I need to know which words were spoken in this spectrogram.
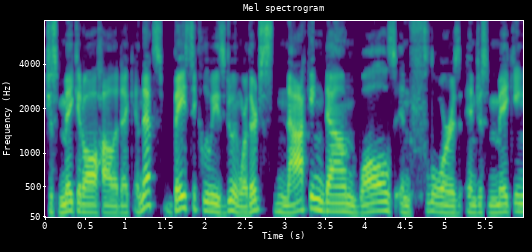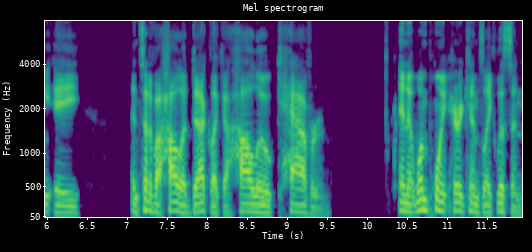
Just make it all holodeck and that's basically what he's doing where they're just knocking down walls and floors and just making a instead of a holodeck like a hollow cavern. And at one point harry kim's like listen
